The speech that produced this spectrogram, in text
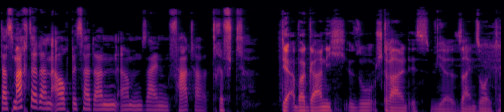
das macht er dann auch, bis er dann ähm, seinen Vater trifft. Der aber gar nicht so strahlend ist, wie er sein sollte.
